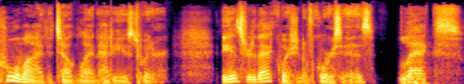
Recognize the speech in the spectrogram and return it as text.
who am I to tell Glenn how to use Twitter? The answer to that question, of course, is Lex.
